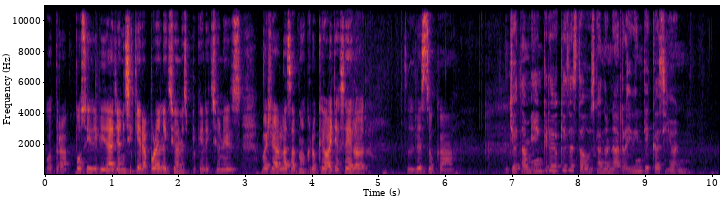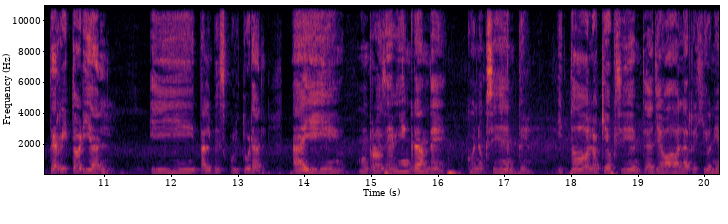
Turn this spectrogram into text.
otra posibilidad, ya ni siquiera por elecciones, porque elecciones Bashar al-Assad no creo que vaya a ser. Entonces les toca... Yo también creo que se está buscando una reivindicación territorial y tal vez cultural. Hay un roce bien grande con Occidente y todo lo que Occidente ha llevado a la región y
